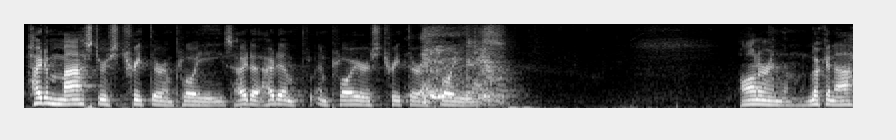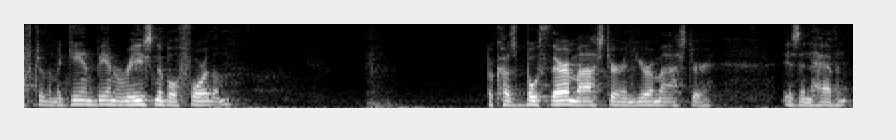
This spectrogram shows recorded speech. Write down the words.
How do masters treat their employees? How do, how do employers treat their employees? Honoring them, looking after them, again, being reasonable for them. Because both their master and your master is in heaven.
